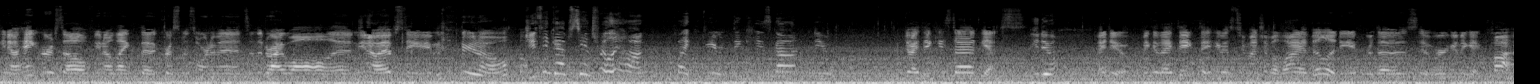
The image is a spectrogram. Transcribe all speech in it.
you know, hang herself, you know, like the Christmas ornaments and the drywall, and you know, Epstein, you know. Do you think Epstein's really hung? Like, do you think he's gone? Do you, Do I think he's dead? Yes, you do? I do, because I think that he was too much of a liability for those that were going to get caught,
